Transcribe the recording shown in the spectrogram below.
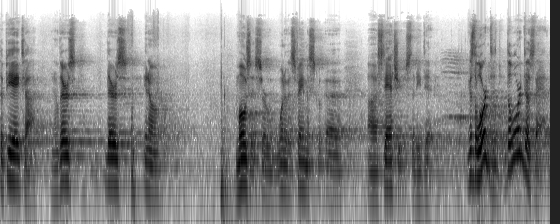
the Pietà. You know, there's there's, you know, Moses or one of his famous uh, uh, statues that he did. Because the Lord did, the Lord does that.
